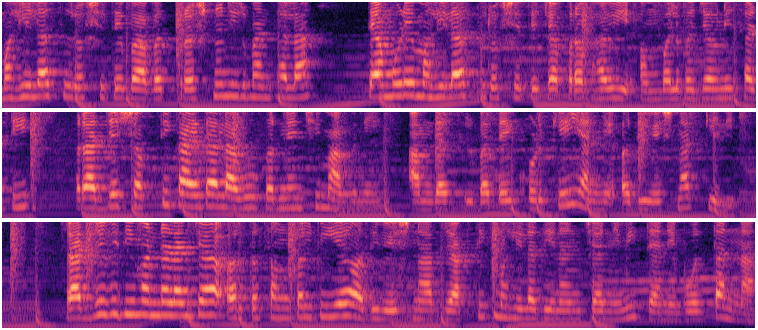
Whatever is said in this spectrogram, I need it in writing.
महिला सुरक्षतेबाबत प्रश्न निर्माण झाला. त्यामुळे महिला सुरक्षतेच्या प्रभावी अंमलबजावणीसाठी राज्य शक्ती कायदा लागू करण्याची मागणी आमदार सुलभाताई खोडके यांनी अधिवेशनात केली. राज्य विधिमंडळांच्या अर्थसंकल्पीय अधिवेशनात जागतिक महिला दिनांच्या निमित्ताने बोलताना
